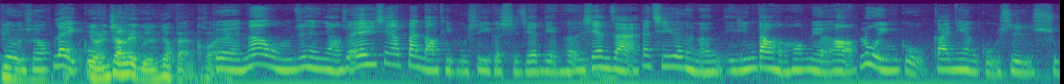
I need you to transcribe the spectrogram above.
譬如说类股，有人叫类股，有人叫板块。对，那我们之前讲说，哎，现在半导体不是一个时间点，可是现在在七月可能已经到很后面哦。露营股、概念股是暑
